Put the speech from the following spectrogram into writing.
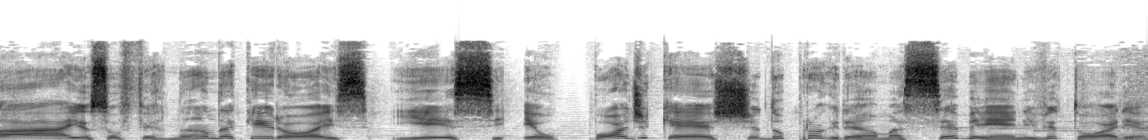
Olá, eu sou Fernanda Queiroz e esse é o podcast do programa CBN Vitória.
